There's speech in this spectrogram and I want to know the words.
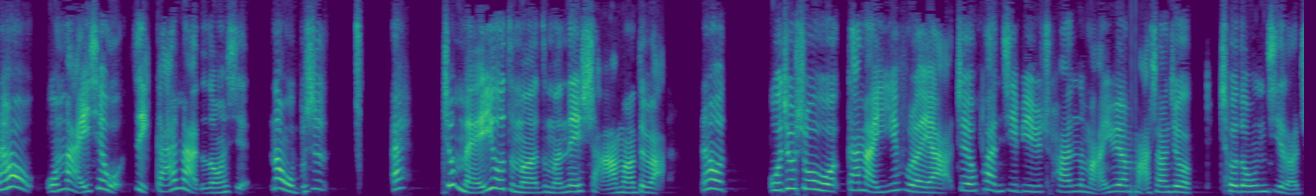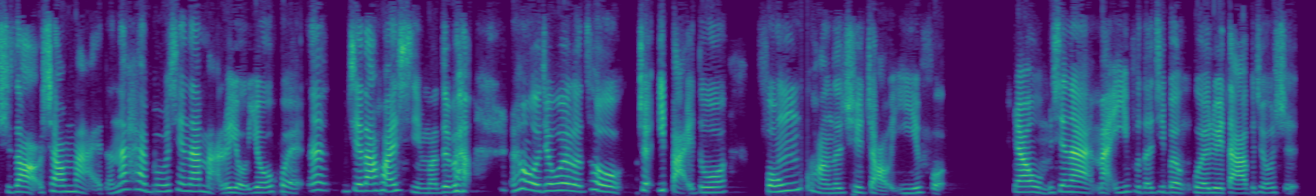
然后我买一些我自己该买的东西，那我不是，哎，就没有怎么怎么那啥嘛，对吧？然后。我就说我该买衣服了呀，这换季必须穿的嘛，因为马上就秋冬季了，迟早是要买的，那还不如现在买了有优惠，那皆大欢喜嘛，对吧？然后我就为了凑这一百多，疯狂的去找衣服。然后我们现在买衣服的基本规律，大家不就是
